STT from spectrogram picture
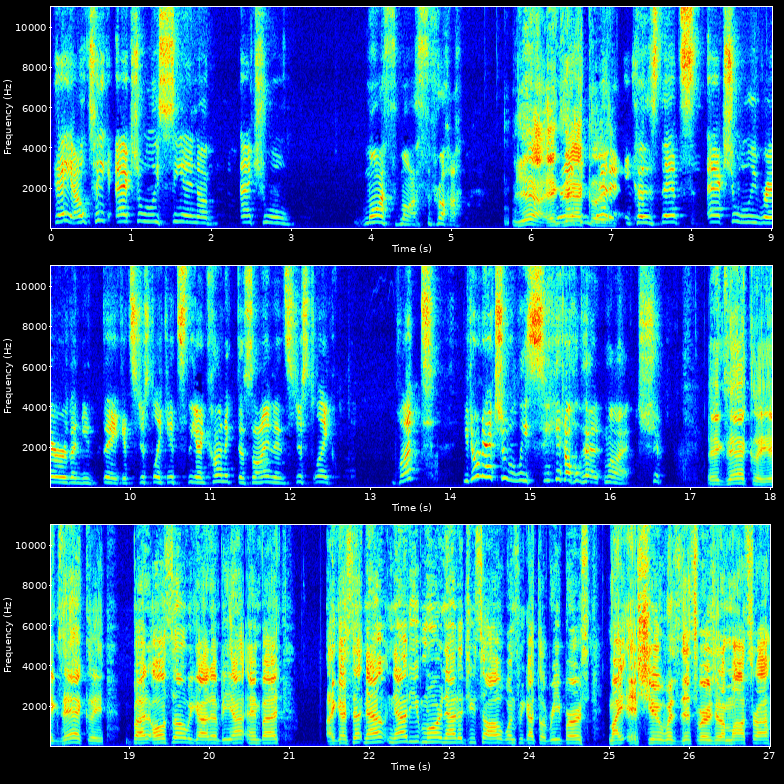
hey, I'll take actually seeing a actual Moth Mothra. Yeah, exactly. Because that's actually rarer than you'd think. It's just like it's the iconic design. it's just like, what? You don't actually see it all that much. Exactly, exactly. But also, we gotta be on. And but I guess that now now do you more now that you saw once we got the rebirth, my issue with this version of Mothra.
